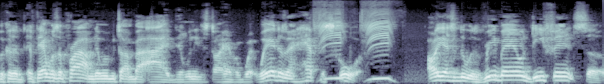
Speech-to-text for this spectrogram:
Because if that was a problem, then we'd be talking about, all right, then we need to start having where doesn't have to score. All he has to do is rebound, defense, uh,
